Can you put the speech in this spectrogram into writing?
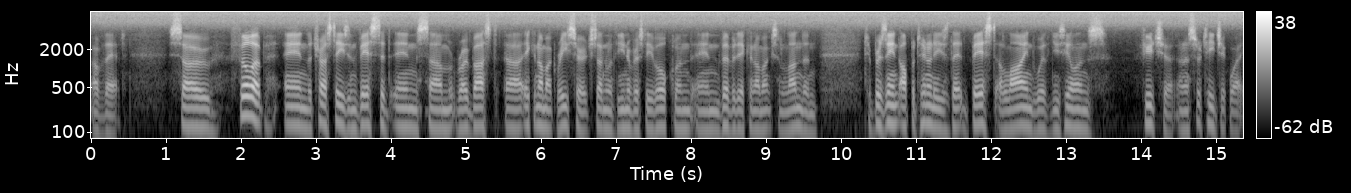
of that. So Philip and the trustees invested in some robust uh, economic research done with the University of Auckland and Vivid Economics in London to present opportunities that best aligned with New Zealand's future in a strategic way.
